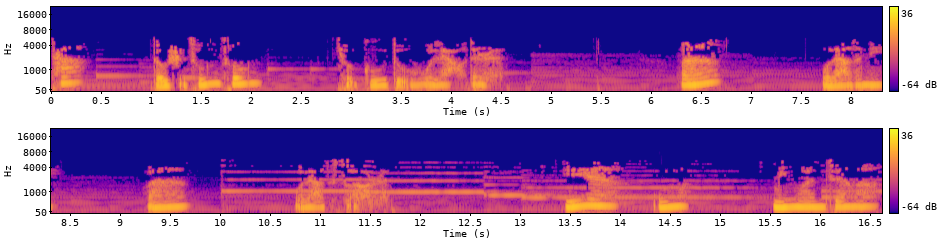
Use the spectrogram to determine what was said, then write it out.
他，都是匆匆。就孤独无聊的人，晚安，无聊的你，晚安，无聊的所有人，一夜无梦，明晚见啦。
